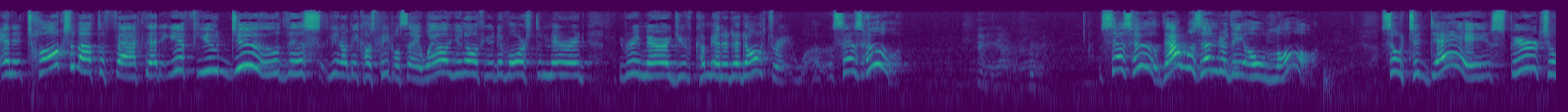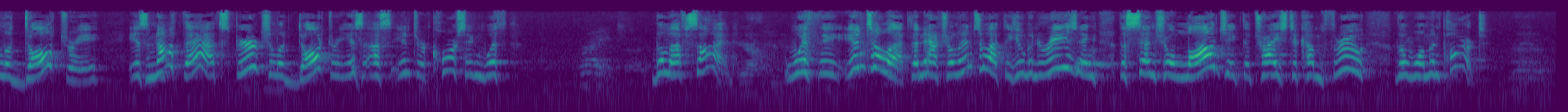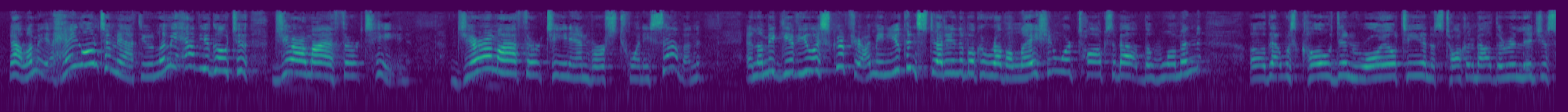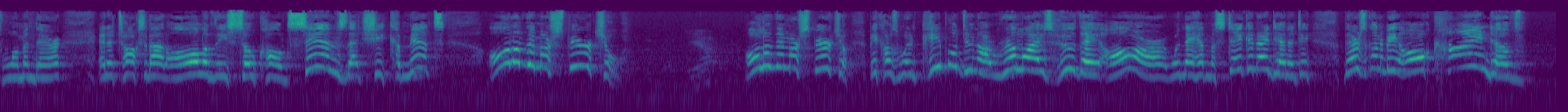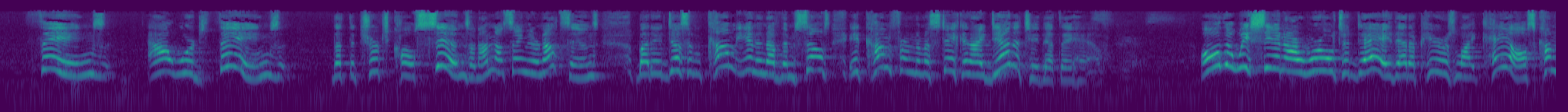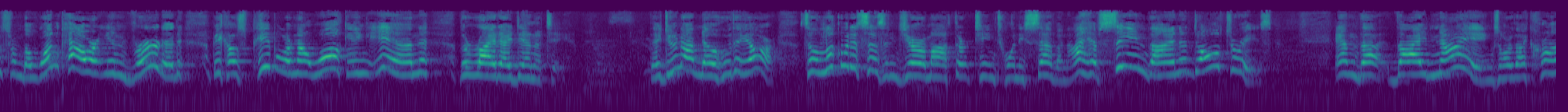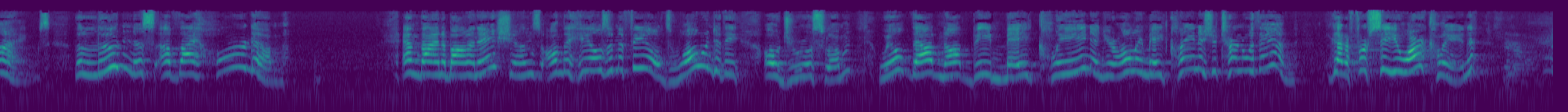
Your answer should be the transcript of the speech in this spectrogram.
And it talks about the fact that if you do this, you know, because people say, well, you know, if you're divorced and married, remarried, you've committed adultery. Says who? Says who? That was under the old law. So today, spiritual adultery is not that. Spiritual adultery is us intercoursing with the left side. With the intellect, the natural intellect, the human reasoning, the sensual logic that tries to come through the woman part. Now, let me hang on to Matthew. Let me have you go to Jeremiah 13. Jeremiah 13 and verse 27. And let me give you a scripture. I mean, you can study in the book of Revelation where it talks about the woman uh, that was clothed in royalty, and it's talking about the religious woman there. And it talks about all of these so called sins that she commits. All of them are spiritual. All of them are spiritual because when people do not realize who they are, when they have mistaken identity, there's going to be all kind of things, outward things that the church calls sins, and I'm not saying they're not sins, but it doesn't come in and of themselves. It comes from the mistaken identity that they have. All that we see in our world today that appears like chaos comes from the one power inverted because people are not walking in the right identity. They do not know who they are. So look what it says in Jeremiah 13 27. I have seen thine adulteries and the, thy nighings or thy cryings, the lewdness of thy whoredom. And thine abominations on the hills and the fields. Woe unto thee, O Jerusalem! Wilt thou not be made clean? And you're only made clean as you turn within. You got to first see you are clean.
